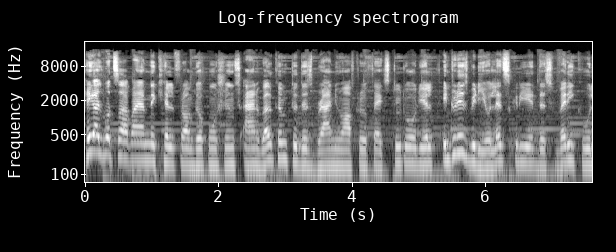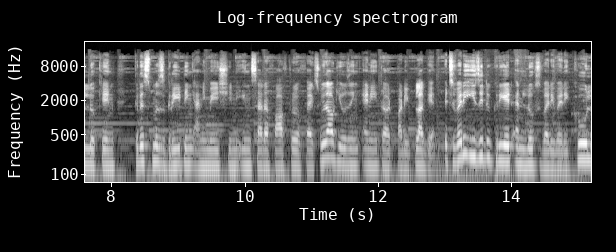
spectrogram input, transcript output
Hey guys, what's up? I am Nikhil from Dope Motions and welcome to this brand new After Effects tutorial. In today's video, let's create this very cool looking Christmas greeting animation inside of After Effects without using any third-party plugin. It's very easy to create and looks very very cool.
